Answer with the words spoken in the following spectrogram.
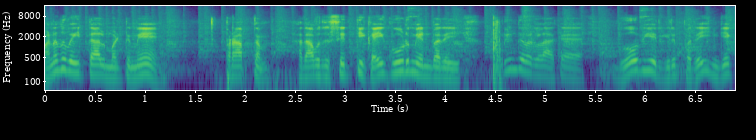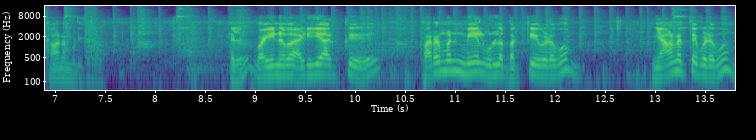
மனது வைத்தால் மட்டுமே பிராப்தம். அதாவது சித்தி கைகூடும் என்பதை புரிந்தவர்களாக கோபியர் இருப்பதை இங்கே காண முடிகிறது. வைணவ அடியார்க்கு பரமன் மேல் உள்ள பக்தியை விடவும் ஞானத்தை விடவும்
